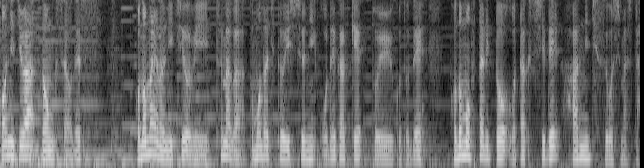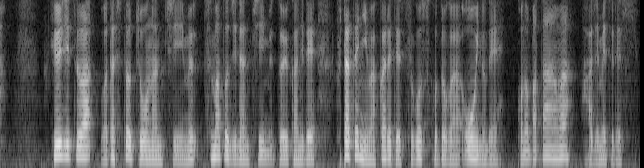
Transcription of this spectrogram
こんにちはドンクサオです。この前の日曜日妻が友達と一緒にお出かけということで子供2人と私で半日過ごしました。休日は私と長男チーム妻と次男チームという感じで二手に分かれて過ごすことが多いのでこのパターンは初めてです。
